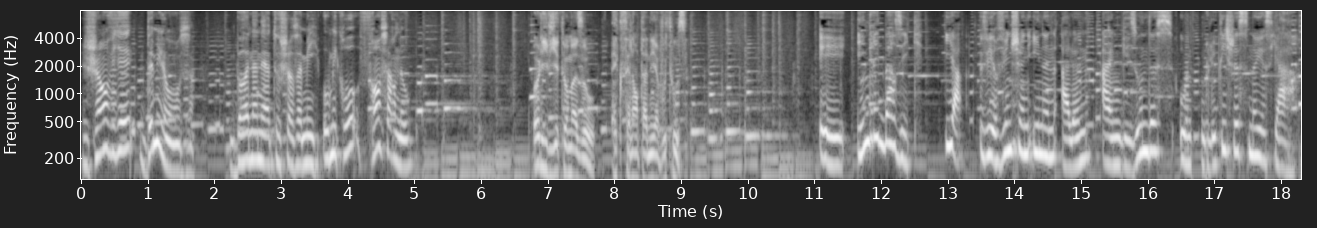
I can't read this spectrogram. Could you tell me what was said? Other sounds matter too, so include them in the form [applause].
Janvier 2011. Bonne année à tous, chers amis. Au micro, France Arnaud. Olivier Tomaso, excellente année à vous tous. Et Ingrid Barzik. Ja, wir wünschen Ihnen allen ein gesundes und glückliches neues Jahr.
